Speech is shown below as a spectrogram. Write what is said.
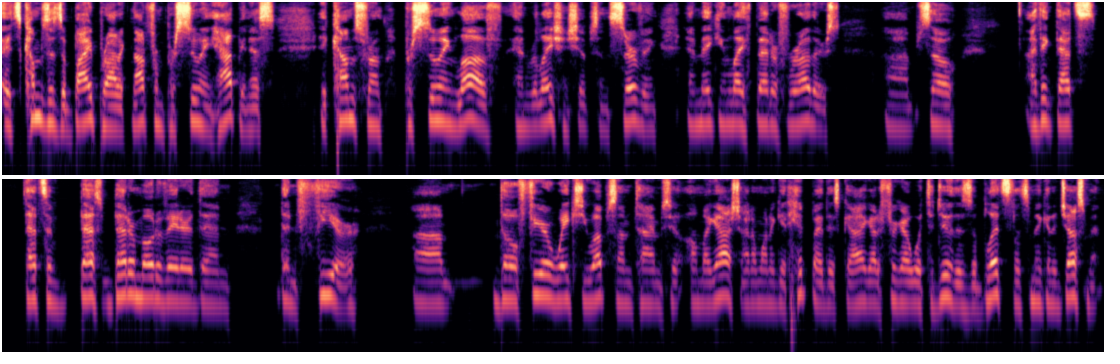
it comes as a byproduct, not from pursuing happiness. It comes from pursuing love and relationships and serving and making life better for others. Um, so, I think that's that's a best better motivator than than fear. Um, though fear wakes you up sometimes. Oh my gosh, I don't want to get hit by this guy. I got to figure out what to do. This is a blitz. Let's make an adjustment.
